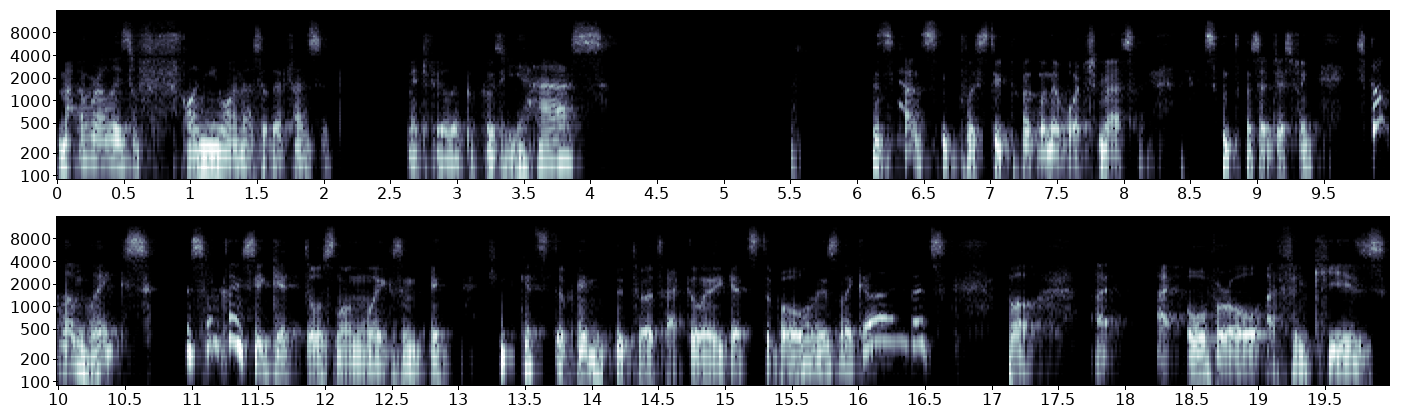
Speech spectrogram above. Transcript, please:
Matt is a funny one as a defensive midfielder because he has. It sounds simplistic, but when I watch him, I, sometimes I just think he's got long legs. And sometimes he get those long legs and, and he gets them into a tackle and he gets the ball. And it's like, oh, that's, but I, I, overall, I think he is,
